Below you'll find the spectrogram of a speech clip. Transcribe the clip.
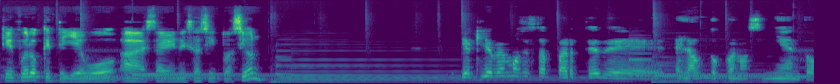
¿Qué fue lo que te llevó a estar en esa situación? Y aquí ya vemos esta parte del el autoconocimiento,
